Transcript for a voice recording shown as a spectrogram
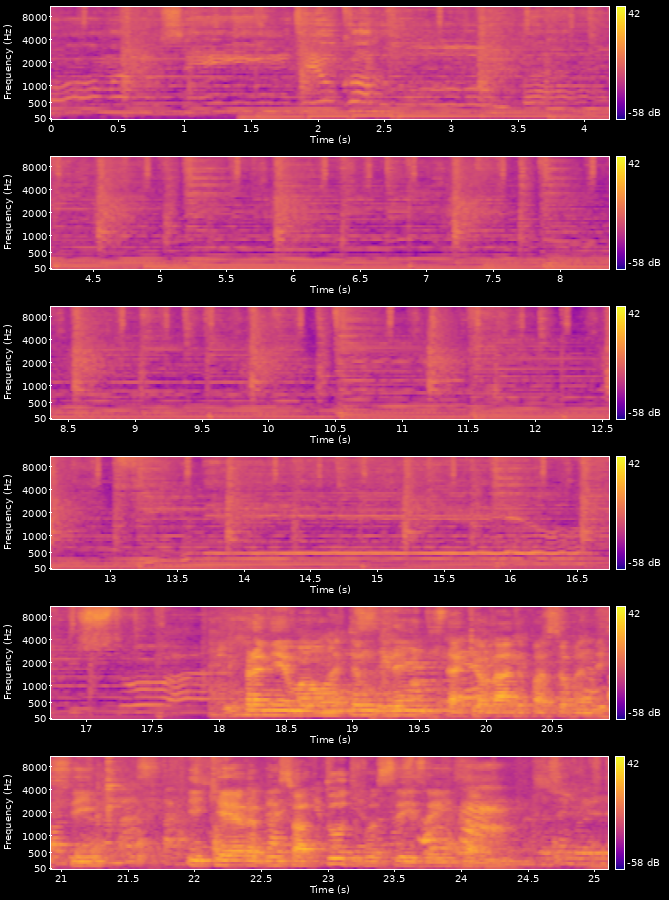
Toma-nos em teu colo. Filho meu. Para mim é uma honra tão grande estar aqui ao lado do pastor Vandeci e quero abençoar todos vocês aí em.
